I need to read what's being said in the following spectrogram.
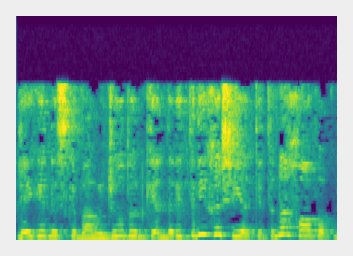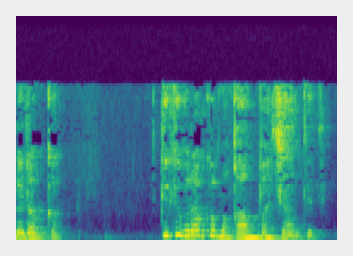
لیکن اس کے باوجود ان کے اندر اتنی خشیت، اتنا خوف اپنے رب کا، کیونکہ وہ رب کا مقام پہچانتے تھے۔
